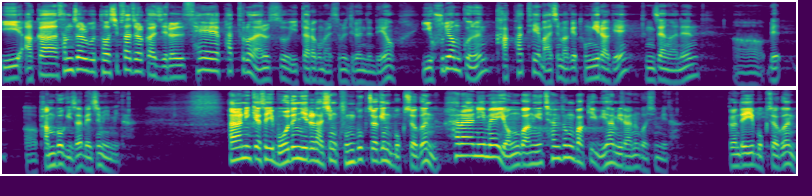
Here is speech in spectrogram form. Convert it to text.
이 아까 3절부터 14절까지를 세 파트로 나눌 수 있다라고 말씀을 드렸는데요. 이 후렴구는 각 파트의 마지막에 동일하게 등장하는 어, 매, 어, 반복이자 매짐입니다. 하나님께서 이 모든 일을 하신 궁극적인 목적은 하나님의 영광이 찬송받기 위함이라는 것입니다. 그런데 이 목적은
